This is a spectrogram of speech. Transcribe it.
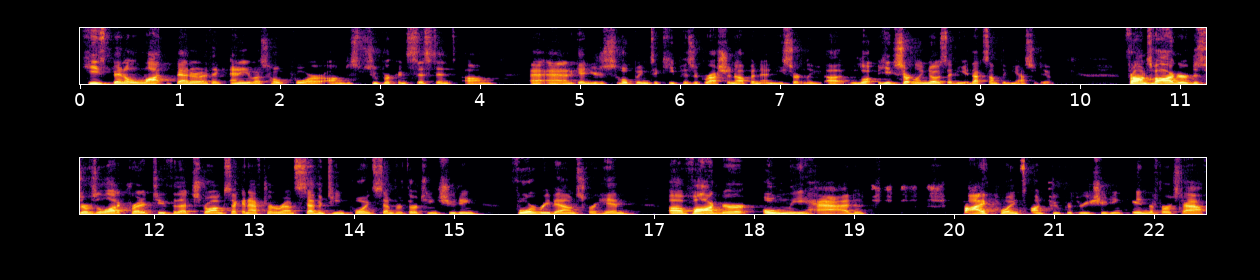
he's been a lot better. Than I think any of us hope for. Um, just super consistent. Um, and, and again, you're just hoping to keep his aggression up, and, and he certainly uh, lo- he certainly knows that he that's something he has to do. Franz Wagner deserves a lot of credit too for that strong second half turnaround. 17 points, 7 for 13 shooting, four rebounds for him. Uh, Wagner only had five points on two for three shooting in the first half.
